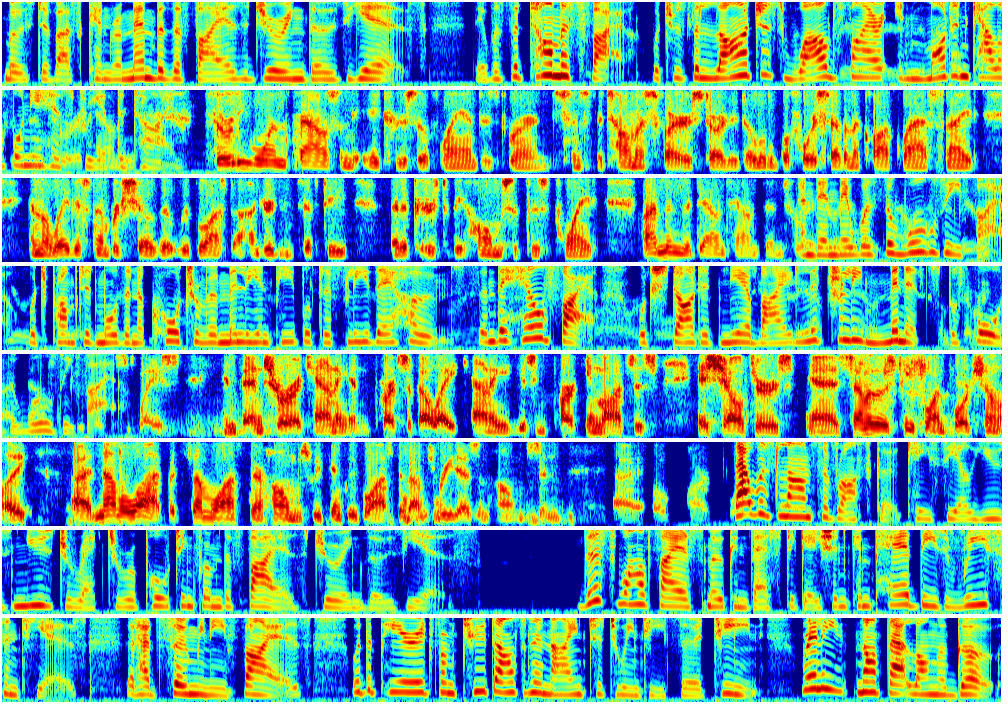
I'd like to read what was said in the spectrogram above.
Most of us can remember the fires during those years. There was the Thomas Fire, which was the largest wildfire in modern California history at the time. 31,000 acres of land is burned since the Thomas Fire started a little before 7 o'clock last night. And the latest numbers show that we've lost 150 that appears to be homes at this point. I'm in the downtown Ventura. And then there was the Woolsey Fire, which prompted more than a quarter of a million people to flee their homes. And the Hill Fire, which started nearby literally minutes before the Woolsey Fire. Place in Ventura County and parts of LA County using parking lots as, as shelters. And some of those people, unfortunately, uh, not a lot, but some lost their homes. We think we've lost about three dozen homes in uh, Oak Park. That was Lance Orozco, KCLU's news director, reporting from the fires during those years. This wildfire smoke investigation compared these recent years that had so many fires with the period from 2009 to 2013, really not that long ago,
